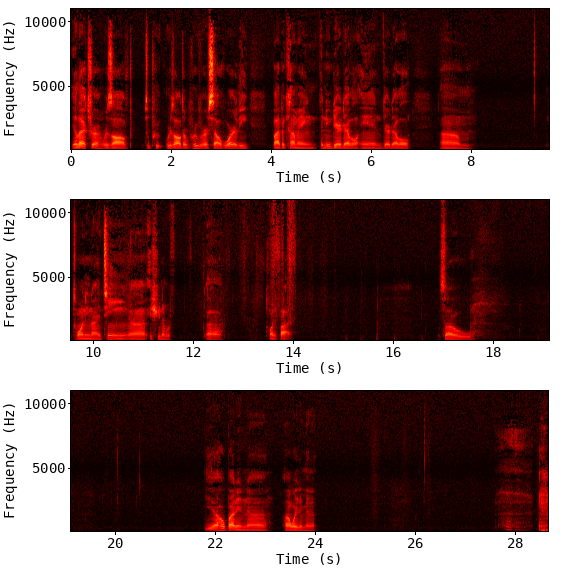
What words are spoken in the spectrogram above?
Elektra resolved to pro- to prove herself worthy by becoming the new Daredevil in Daredevil um, 2019 uh, issue number uh, 25. So Yeah, I hope I didn't. Uh... Oh, wait a minute.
